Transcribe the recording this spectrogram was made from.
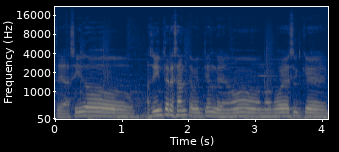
te ha sido ha sido interesante, ¿me entiendes? No, no voy a decir que,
